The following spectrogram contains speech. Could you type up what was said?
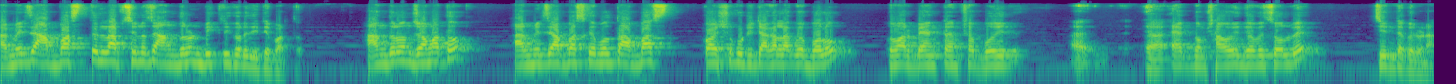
আর মির্জা আব্বাসের লাভ ছিল যে আন্দোলন বিক্রি করে দিতে পারতো। আন্দোলন জমাতো, আর মির্জা আব্বাসকে বলতো, আব্বাস, কয়শো কোটি টাকা লাগবে বলো, তোমার ব্যাংক ট্যাঙ্ক সব বই একদম স্বাভাবিকভাবে চলবে, চিন্তা করো না।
